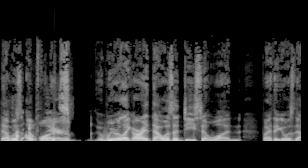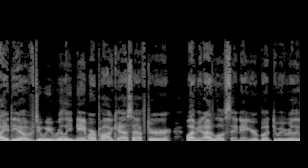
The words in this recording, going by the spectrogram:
that was up was. there we were like all right that was a decent one but i think it was the idea of do we really name our podcast after well i mean i love saint anger but do we really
